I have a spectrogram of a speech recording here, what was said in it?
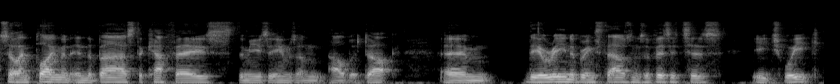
So employment in the bars, the cafes, the museums on Albert Dock. Um, the arena brings thousands of visitors each week.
